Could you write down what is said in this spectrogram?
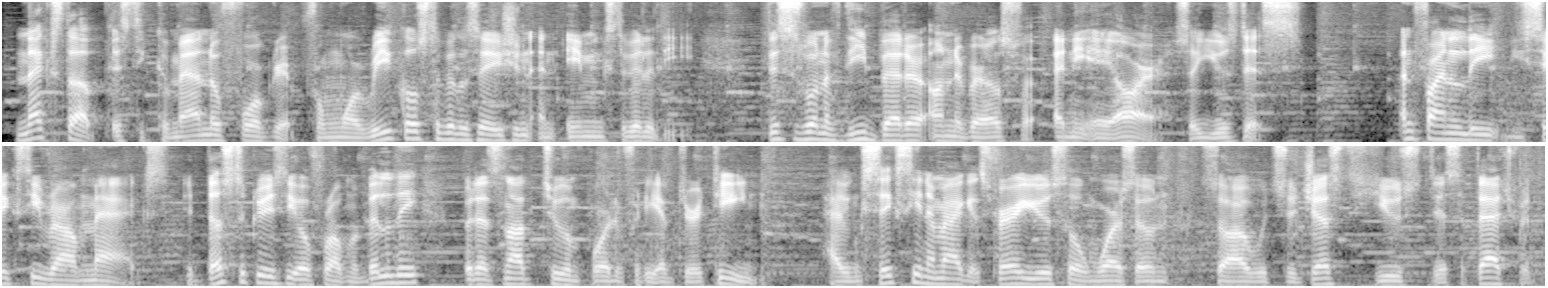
Next up is the Commando foregrip for more recoil stabilization and aiming stability. This is one of the better underbarrels for any AR, so use this. And finally, the 60 round mags. It does decrease the overall mobility, but that's not too important for the M13. Having 60 in a mag is very useful in Warzone, so I would suggest use this attachment.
